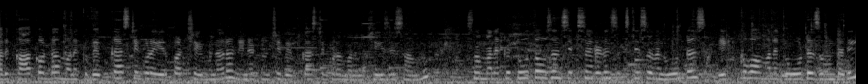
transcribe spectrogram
అది కాకుండా మనకు వెబ్ కాస్టింగ్ కూడా ఏర్పాటు చేయమన్నారు. నిన్నటి నుంచి వెబ్ కాస్టింగ్ కూడా మనం చేసేసాము. సో మనకు two thousand six hundred and sixty seven voters ఎక్కువ మనకు ఓటర్స్ ఉంటుంది.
